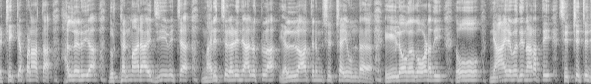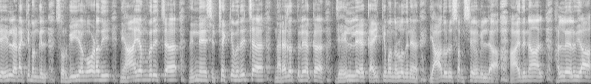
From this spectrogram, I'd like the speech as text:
രക്ഷിക്കപ്പെടാത്ത ഹല്ലലിയ ദുഷ്ടന്മാരായി ജീവിച്ച് മരിച്ചു കഴിഞ്ഞാലുള്ള എല്ലാത്തിനും ശിക്ഷയുണ്ട്. ഈ ലോക കോടതി ഓ ന്യായവിധി നടത്തി ശിക്ഷിച്ച് ജയിലിലടയ്ക്കുമെങ്കിൽ സ്വർഗീയ കോടതി ന്യായം വിധിച്ച് നിന്നെ ശിക്ഷയ്ക്ക് വിധിച്ച് നരകത്തിലേക്ക് ജയിലിലേക്ക് അയക്കുമെന്നുള്ളതിന് യാതൊരു സംശയവുമില്ല. ആയതിനാൽ ഹല്ലേലൂയ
